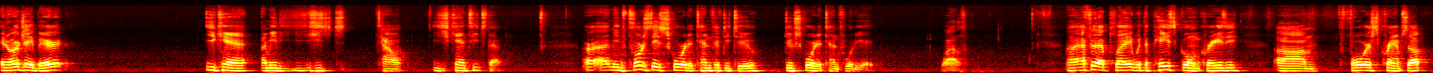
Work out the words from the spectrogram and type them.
And RJ Barrett, you can't, I mean, he's talent. You just can't teach that. I mean, Florida State scored at 1052, Duke scored at 1048. Wild. Uh, after that play, with the pace going crazy, um, Forrest cramps up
